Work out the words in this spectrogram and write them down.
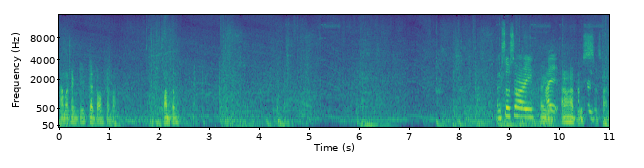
How much I can do? Dead ball, dead ball. Bump them. I'm so sorry. Oh, you're I. I don't have I'm boost, so it's fine.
